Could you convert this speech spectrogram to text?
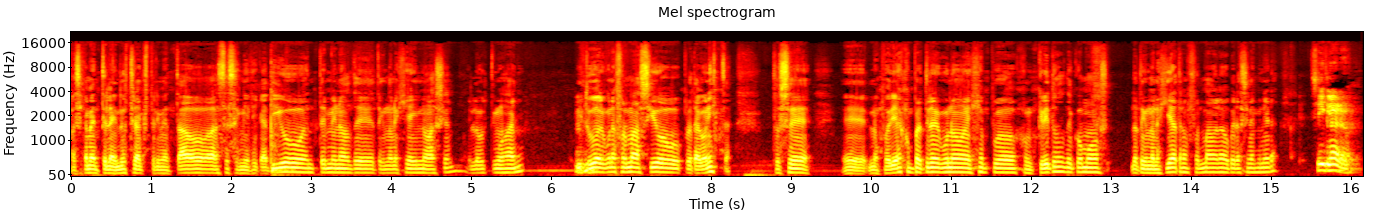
básicamente la industria ha experimentado avances significativos en términos de tecnología e innovación en los últimos años y tú de alguna forma has sido protagonista. Entonces, eh, ¿nos podrías compartir algunos ejemplos concretos de cómo la tecnología ha transformado las operaciones mineras? Sí, claro,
